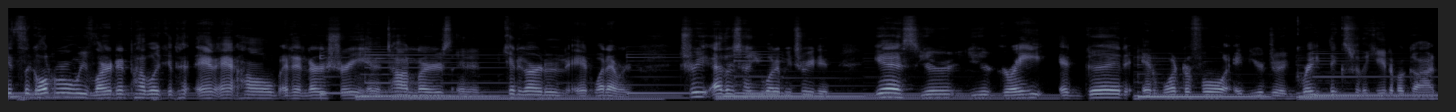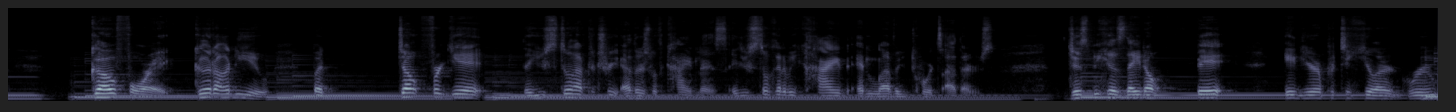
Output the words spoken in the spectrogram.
It's the golden rule we've learned in public and, at home and in nursery and in toddlers and in kindergarten and whatever. Treat others how you want to be treated. Yes, you're you're great and good and wonderful and you're doing great things for the kingdom of God go for it. Good on you. But don't forget that you still have to treat others with kindness and you still got to be kind and loving towards others. Just because they don't fit in your particular group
